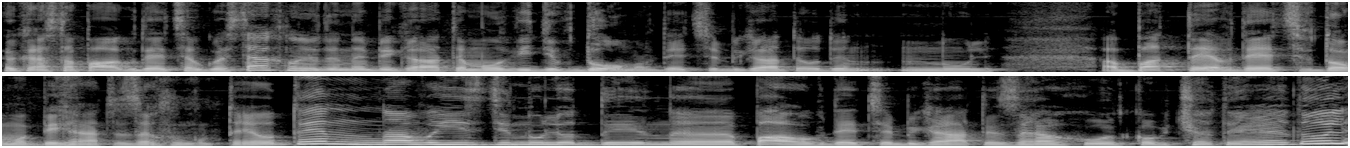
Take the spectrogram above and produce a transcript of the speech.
Якраз Тапалок вдається в гостях 0-1 обіграти, Молвіді вдома вдається обіграти 1-0. Бате вдається вдома обіграти з рахунком 3-1 на виїзді 0-1. Е, Паук вдається обіграти з рахунком 4-0.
